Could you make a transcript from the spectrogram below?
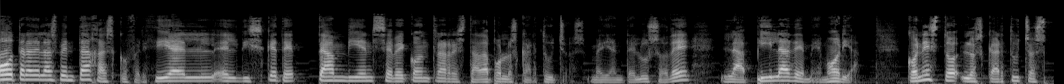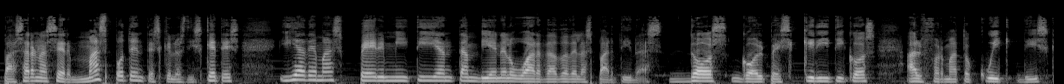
otra de las ventajas que ofrecía el, disquete también se ve contrarrestada por los cartuchos, mediante el uso de la pila de memoria. Con esto, los cartuchos pasaron a ser más potentes que los disquetes y además permitían también el guardado de las partidas. Dos golpes críticos al formato Quick Disc,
